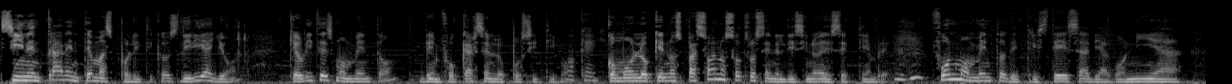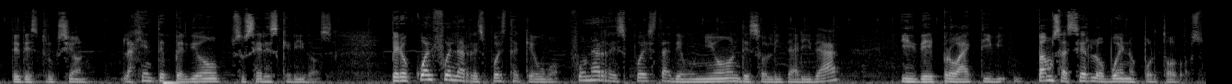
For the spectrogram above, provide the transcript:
sin entrar en temas políticos, diría yo que ahorita es momento de enfocarse en lo positivo. Como lo que nos pasó a nosotros en el 19 de septiembre. Fue un momento de tristeza, de agonía, de destrucción. La gente perdió sus seres queridos. Pero ¿cuál fue la respuesta que hubo? Fue una respuesta de unión, de solidaridad y de proactividad. Vamos a hacer lo bueno por todos.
